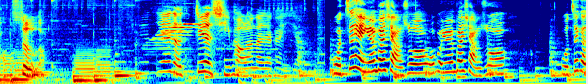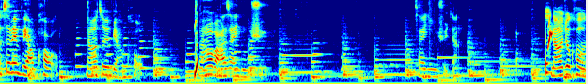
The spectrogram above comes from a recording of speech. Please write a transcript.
好色啊！接着接着旗袍，让大家看一下。我之前原本想说，我本原本想说，我这个这边不要扣，然后这边不要扣，然后把它塞进去，塞进去这样，然后就扣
